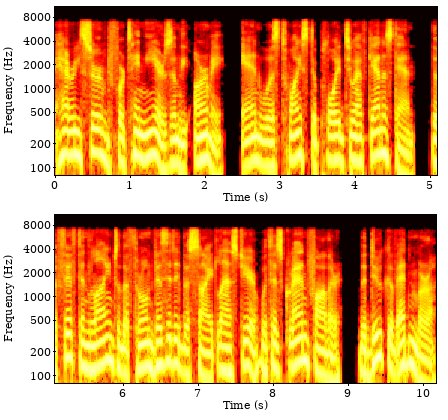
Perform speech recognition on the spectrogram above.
Harry served for 10 years in the army, and was twice deployed to Afghanistan. The fifth in line to the throne visited the site last year with his grandfather, the Duke of Edinburgh.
